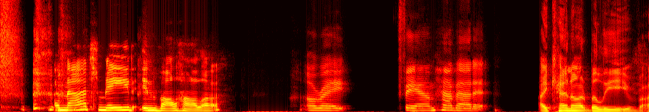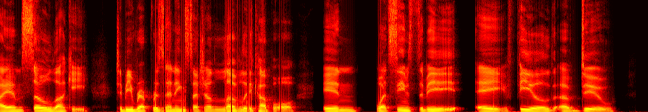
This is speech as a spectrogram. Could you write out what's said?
A match made in Valhalla. All right, fam, have at it. I cannot believe I am so lucky to be representing such a lovely couple in what seems to be a field of dew.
